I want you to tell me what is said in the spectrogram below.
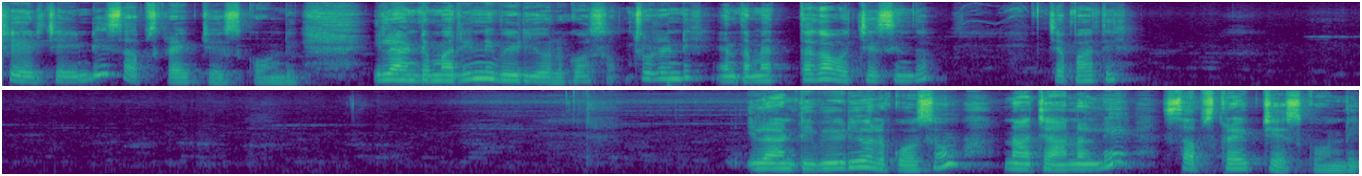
షేర్ చేయండి సబ్స్క్రైబ్ చేసుకోండి. ఇలాంటి మరిన్ని వీడియోల కోసం చూడండి ఎంత మెత్తగా వచ్చేసిందో చపాతీ. ఇలాంటి వీడియోల కోసం నా ఛానల్ని సబ్స్క్రైబ్ చేసుకోండి.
